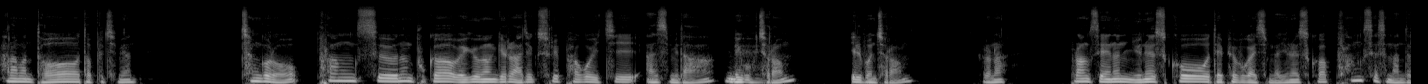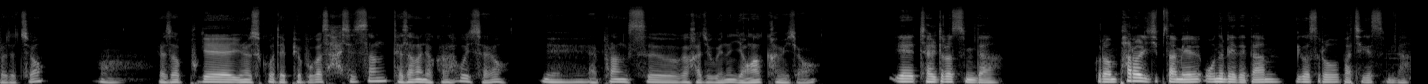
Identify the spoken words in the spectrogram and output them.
하나만 더 덧붙이면 참고로 프랑스는 북과 외교 관계를 아직 수립하고 있지 않습니다. 네. 미국처럼 일본처럼 그러나 프랑스에는 유네스코 대표부가 있습니다. 유네스코가 프랑스에서 만들어졌죠. 어. 그래서 북의 유네스코 대표부가 사실상 대사관 역할을 하고 있어요. 네. 네, 프랑스가 가지고 있는 영악함이죠. 예, 잘 들었습니다. 그럼 8월 23일 오늘의 대담 이것으로 마치겠습니다.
